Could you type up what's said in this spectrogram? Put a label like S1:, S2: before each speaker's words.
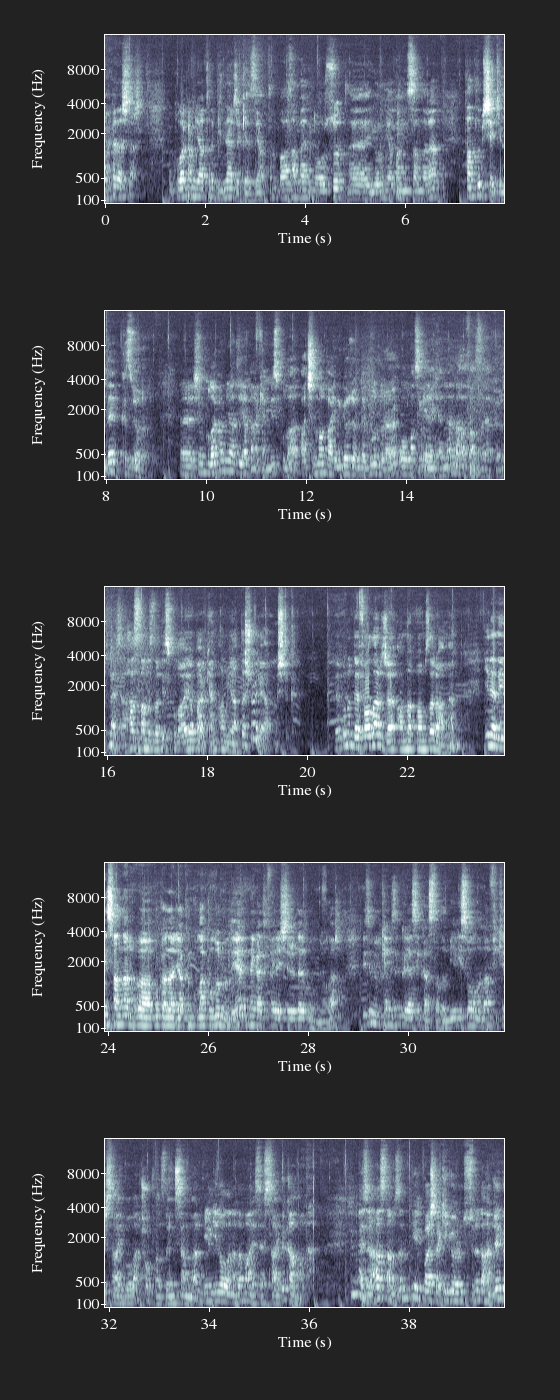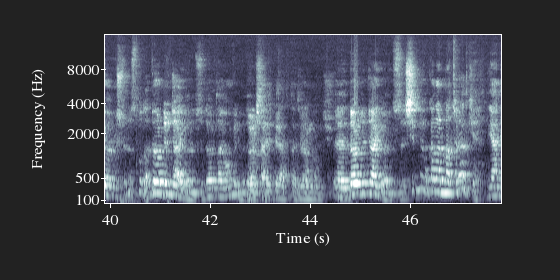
S1: Arkadaşlar kulak ameliyatını binlerce kez yaptım. Bazen ben doğrusu e, yorum yapan insanlara tatlı bir şekilde kızıyorum. E, şimdi kulak ameliyatı yaparken biz kulağa açılma payını göz önünde bulundurarak olması gerekenden daha fazla yapıyoruz. Mesela hastamızda biz kulağı yaparken ameliyatta şöyle yapmıştık. Ve bunu defalarca anlatmamıza rağmen yine de insanlar "Aa, bu kadar yakın kulak olur mu diye negatif eleştiride bulunuyorlar. Bizim ülkemizin klasik hastalığı, bilgisi olmadan fikir sahibi olan çok fazla insan var. Bilgili olana da maalesef saygı kalmadı. Şimdi mesela hastamızın ilk baştaki görüntüsünü daha önce görmüştünüz. Bu da dördüncü ay görüntüsü. 4 ay 10 gün mü?
S2: 4
S1: demişler?
S2: ay bir hafta civarında olmuş.
S1: E, dördüncü ay görüntüsü. Şimdi o kadar natürel ki. Yani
